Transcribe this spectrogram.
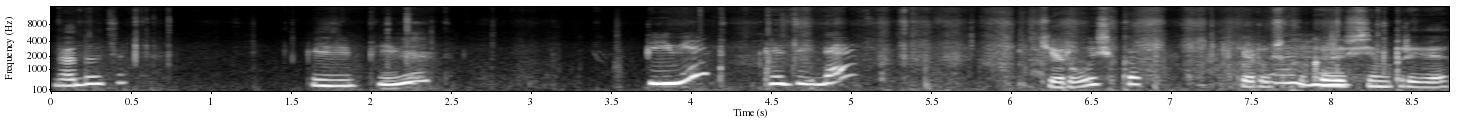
Да, доця? Кажи привіт. Привет, ты да? Кіруська. Кіруська, кажи всім привіт.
